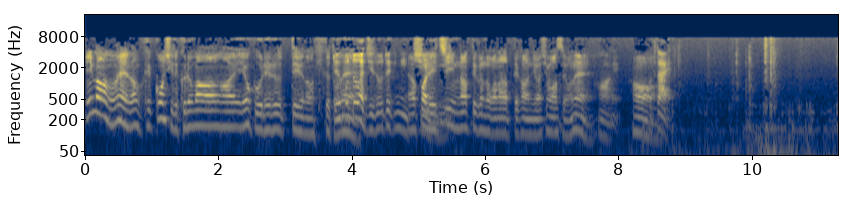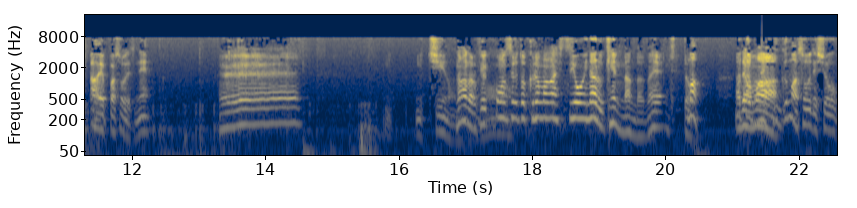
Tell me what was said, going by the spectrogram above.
今のね、なんか結婚式で車がよく売れるっていうのを聞くとね。ということは自動的に1位に。やっぱり1位になってくるのかなって感じがしますよね。はい。は答え。あ、やっぱそうですね。あ、へ1位の。ぇー。なんだろう、結婚すると車が必要になる県なんだね、きっと。まあ、あでもまあ群馬はそうでしょう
